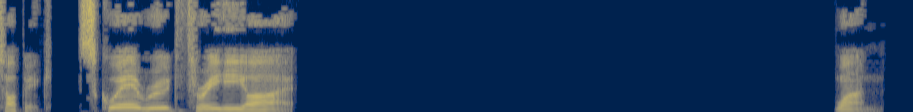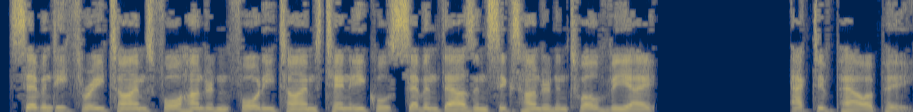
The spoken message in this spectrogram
Topic. Square root 3 EI 1 73 times 440 times 10 equals 7612 VA Active power P.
